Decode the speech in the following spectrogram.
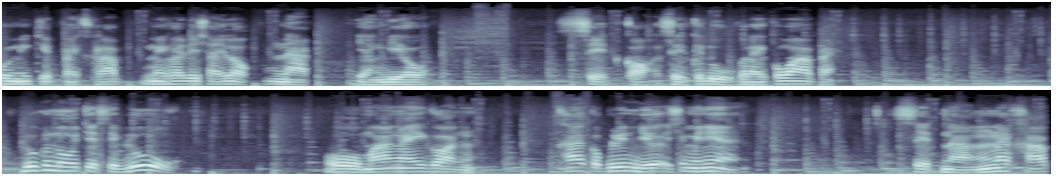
พวกนี้เก็บไปครับ ไม่ค่อยได้ใช้หรอกหนักอย่างเดียว เศษเกาะเศษกระดูกอะไรก็ว่าไป ลูกธนู70 ลูก โอ้มาไงก่อนค่ากอบลินเยอะใช่ไหมเนี่ย เศษหนังนะครับ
